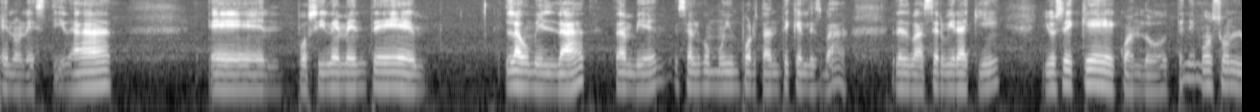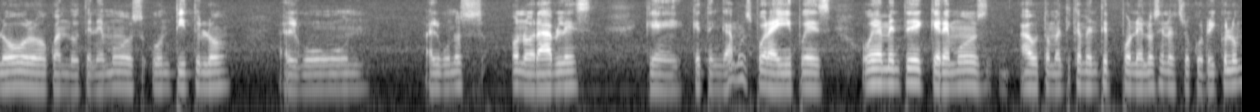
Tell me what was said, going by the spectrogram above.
en honestidad, en posiblemente la humildad también es algo muy importante que les va les va a servir aquí yo sé que cuando tenemos un logro cuando tenemos un título algún algunos honorables que, que, tengamos por ahí, pues obviamente queremos automáticamente ponerlos en nuestro currículum,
